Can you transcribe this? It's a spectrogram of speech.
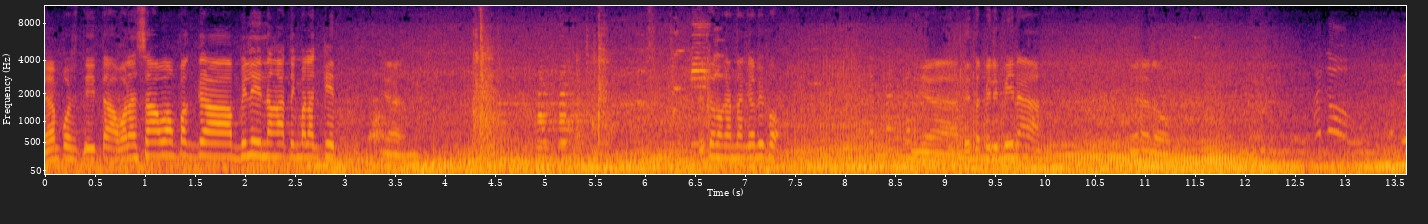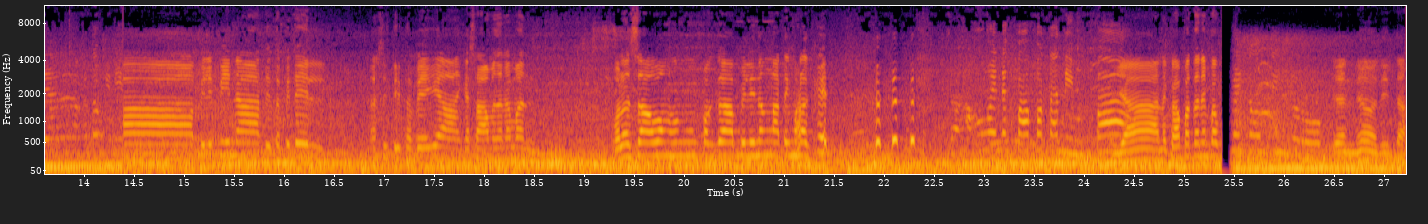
Yan po si tita. Walang sawang pagbili ng ating malagkit. Yan dito magandang gabi po yan tita Pilipina yan o Ano? Kailangan na kita Ah, Pilipina, Tita Pitil. Ah, si Tita Vega, kasama na naman. Walang sawang pagbili ng ating malagkit. Ako ngayon nagpapatanim pa. Yan, nagpapatanim pa. May kaunting durog. Yan, yun, tita.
